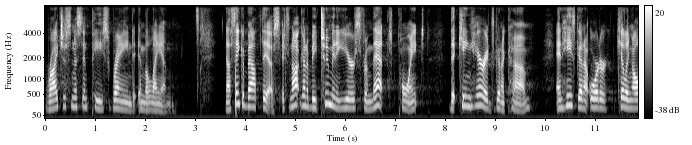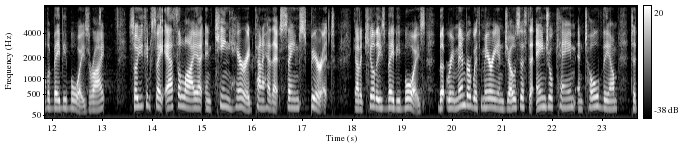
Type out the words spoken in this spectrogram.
righteousness and peace reigned in the land. Now, think about this. It's not going to be too many years from that point that King Herod's going to come and he's going to order killing all the baby boys, right? So you can say Athaliah and King Herod kind of have that same spirit. Got to kill these baby boys. But remember, with Mary and Joseph, the angel came and told them to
